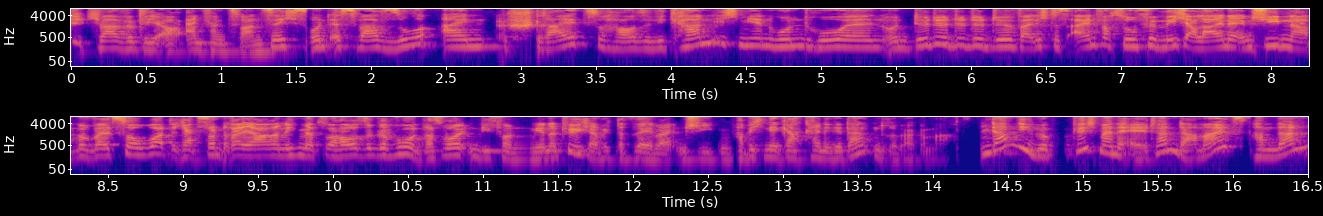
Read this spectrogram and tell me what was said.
Ich war wirklich auch Anfang 20 und es war so ein Streit zu Hause. Wie kann ich mir einen Hund holen und dü, dü, dü, dü, dü weil ich das einfach so für mich alleine entschieden habe, weil so what, ich habe schon drei Jahre nicht mehr zu Hause gewohnt. Was wollten die von mir? Natürlich habe ich das selber entschieden. Habe ich mir gar keine Gedanken drüber gemacht. Und da haben die wirklich, meine Eltern damals, haben dann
